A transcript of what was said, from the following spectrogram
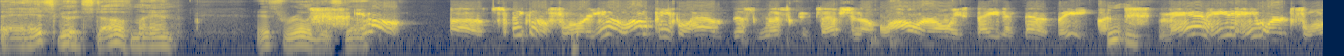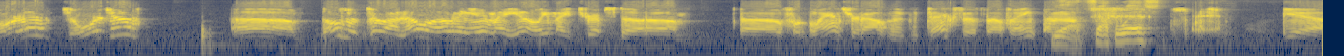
it's good stuff, man. It's really good You stuff. know, uh, speaking of Florida, you know, a lot of people have this misconception of Lawler only stayed in Tennessee, but man, he he worked Florida, Georgia. Um, those are two I know of. And he made, you know, he made trips to um, uh, for Blanchard out in Texas, I think. Yeah, Southwest. Yeah,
